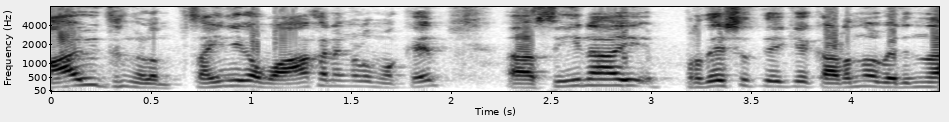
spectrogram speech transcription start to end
ആയുധങ്ങളും സൈനിക വാഹനങ്ങളും ഒക്കെ സീനായ് പ്രദേശത്തേക്ക് കടന്നു വരുന്ന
